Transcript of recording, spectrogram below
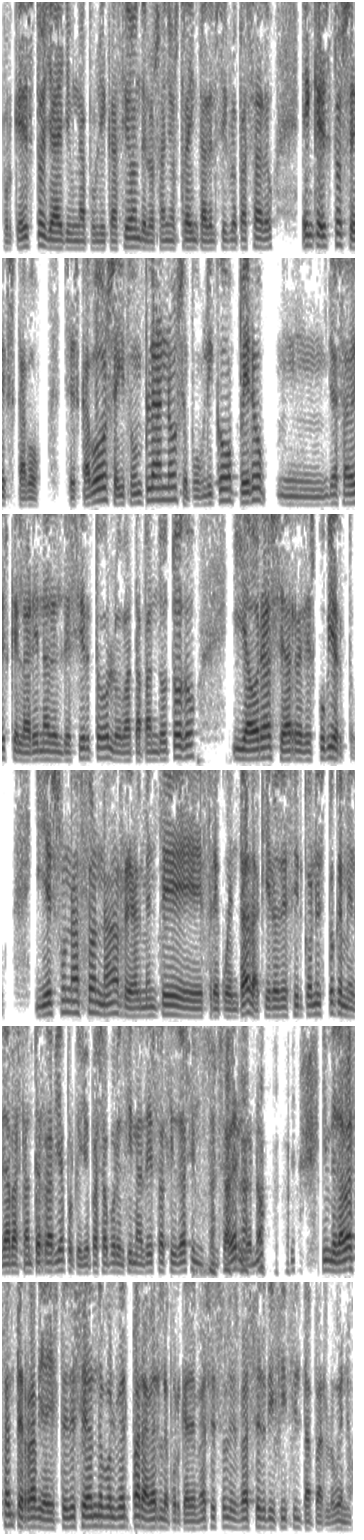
porque esto ya hay una publicación de los años 30 del siglo pasado en que esto se excavó. Se excavó, se hizo un plano, se publicó, pero mm, ya sabéis que la arena del desierto lo va tapando todo y ahora se ha redescubierto. Y es una zona realmente frecuentada. Quiero decir con esto que me da bastante rabia porque yo he pasado por encima de esa ciudad sin, sin saberlo, ¿no? y me da bastante rabia y estoy deseando volver para verlo porque además eso les va a ser difícil taparlo. Bueno,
